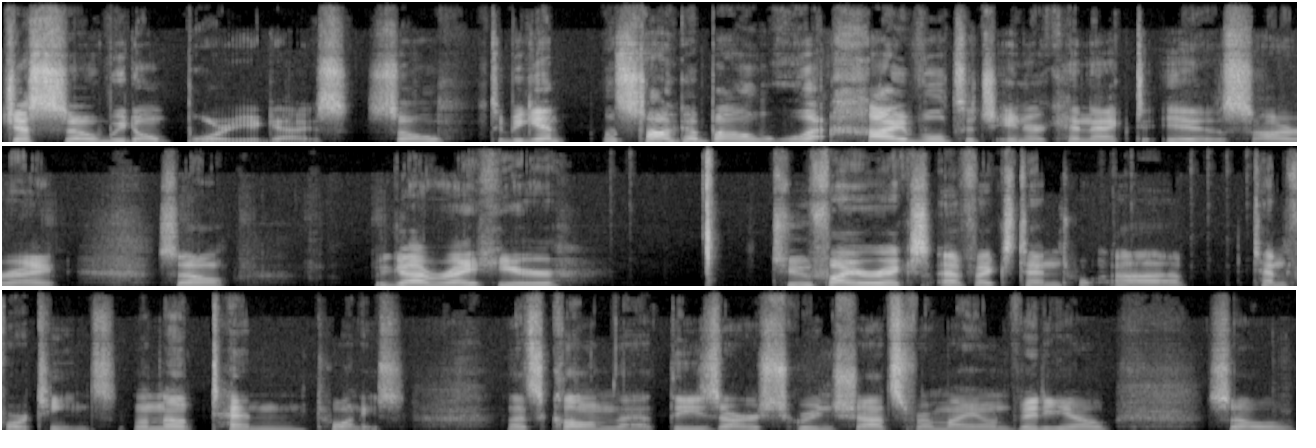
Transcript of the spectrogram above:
just so we don't bore you guys. So to begin, let's talk about what high voltage interconnect is. All right, so we got right here two FireX FX10 uh 1014s. Well, no 1020s let's call them that. These are screenshots from my own video. So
